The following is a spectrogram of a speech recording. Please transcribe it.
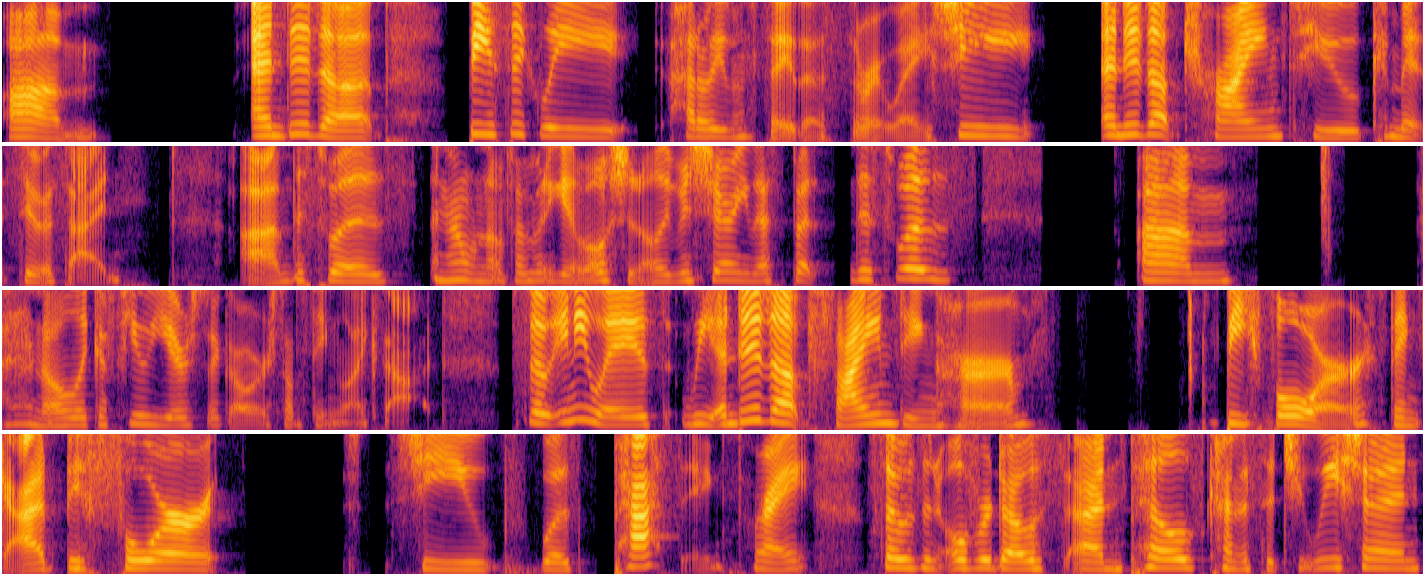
um, ended up basically, how do I even say this the right way? She ended up trying to commit suicide. Um, this was, and I don't know if I'm going to get emotional even sharing this, but this was, um, I don't know, like a few years ago or something like that. So, anyways, we ended up finding her before, thank God, before she was passing, right? So it was an overdose on pills kind of situation.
